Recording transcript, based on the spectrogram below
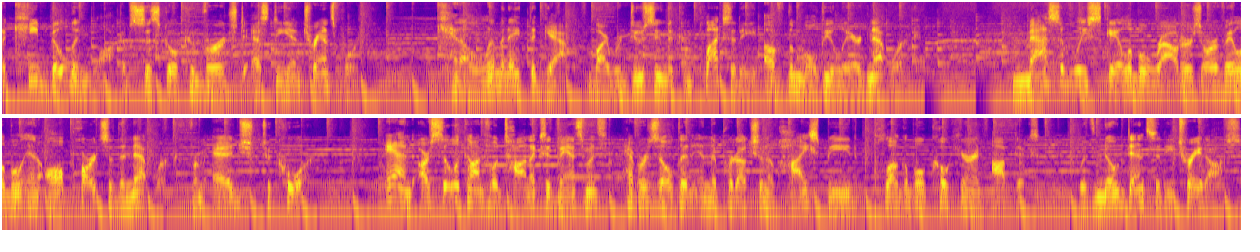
a key building block of Cisco Converged SDN Transport, can eliminate the gap by reducing the complexity of the multi-layered network. Massively scalable routers are available in all parts of the network, from edge to core. And our silicon photonics advancements have resulted in the production of high-speed, pluggable coherent optics with no density trade-offs.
